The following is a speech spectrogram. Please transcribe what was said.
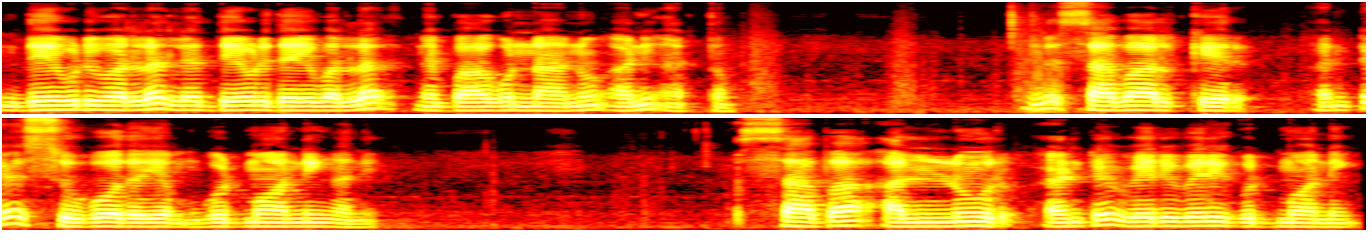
దేవుడి వల్ల లేదా దేవుడి దయ వల్ల నేను బాగున్నాను అని అర్థం. సవాల్ కేర్ అంటే శుభోదయం గుడ్ మార్నింగ్ అని. సబా అల్నూర్ అంటే వెరీ వెరీ గుడ్ మార్నింగ్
